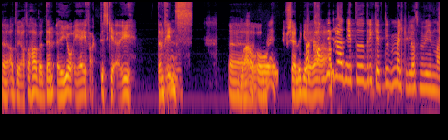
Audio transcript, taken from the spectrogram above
eh, Adriaterhavet. Den øya er ei faktiske øy. Den fins. Wow. Og forskjellige forskjellige Da kan vi dra dit og drikke et gl- melkeglass med vin, da.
